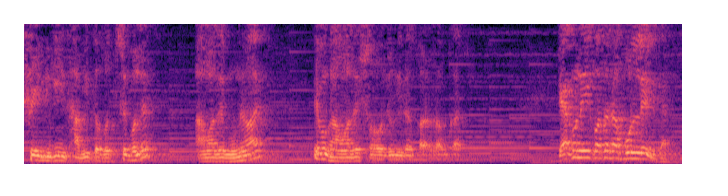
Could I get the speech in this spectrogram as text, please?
সেই দিকেই ধাবিত হচ্ছে বলে আমাদের মনে হয় এবং আমাদের সহযোগিতা করা দরকার। এখন এই কথাটা বললেন কেন?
